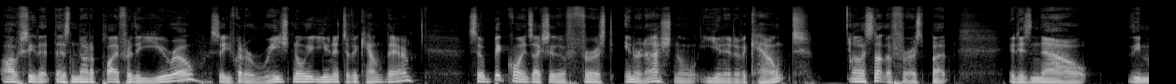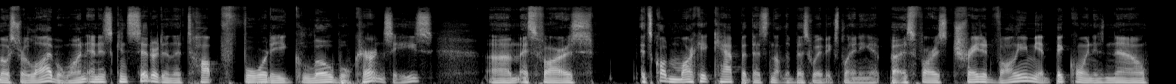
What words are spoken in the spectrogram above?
Obviously, that does not apply for the euro. So, you've got a regional unit of account there. So, Bitcoin is actually the first international unit of account. Oh, it's not the first, but it is now the most reliable one, and is considered in the top 40 global currencies um, as far as it's called market cap, but that's not the best way of explaining it. But as far as traded volume, yeah, Bitcoin is now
